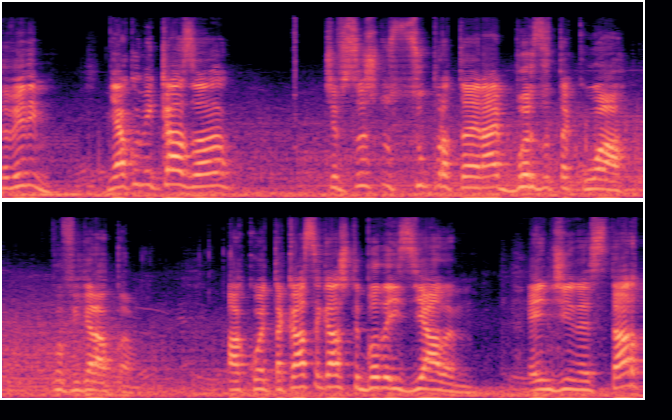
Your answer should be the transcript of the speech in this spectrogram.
Да видим. Някой ми каза, че всъщност Супрата е най-бързата кола в играта. Ако е така, сега ще бъда изяден. Engine е старт.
